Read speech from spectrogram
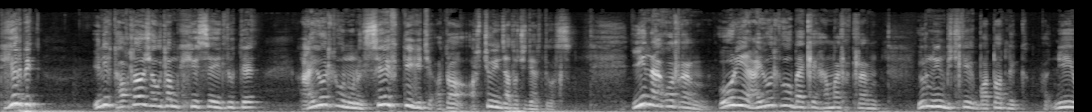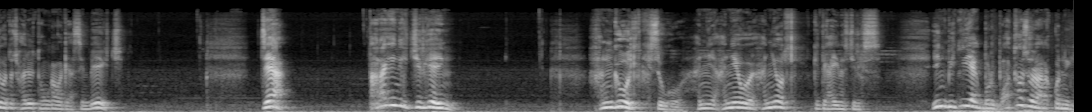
Тэгэхээр бид энийг тоглоом шоглоом гэхээсээ илүүтэй аюулгүй нүг safety гэж одоо орчин үеийн залуучууд ярьдаг болсон. Энэ агуулгаар нь өөрийн аюулгүй байдлыг хамгаалах талаар нь ер нь энэ бичлэгийг бодоод нэг нэг удаж 20 тунгаавал яасан бэ гэж. За дараагийн нэг жиргээ энэ хангиул гэсэн үг үү? Хани хани ханиул гэдэг хаягнаас жиргэсэн. Энэ бидний яг бүр бодгоос өөр аргагүй нэг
